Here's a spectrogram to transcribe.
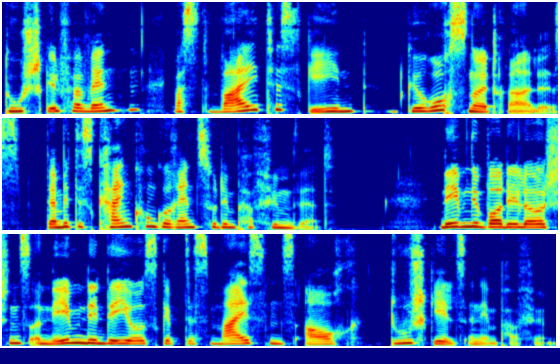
Duschgel verwenden, was weitestgehend geruchsneutral ist, damit es kein Konkurrent zu dem Parfüm wird. Neben den Bodylotions und neben den Deos gibt es meistens auch Duschgels in dem Parfüm.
